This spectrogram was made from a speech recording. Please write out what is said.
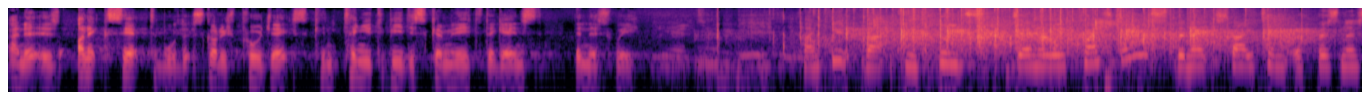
and it is unacceptable that Scottish projects continue to be discriminated against in this way. Thank you. That concludes general questions. The next item of business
